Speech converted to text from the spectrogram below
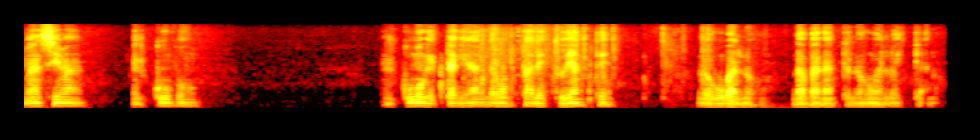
Y más encima, el cupo, el cupo que está quedando, compadre, estudiante, lo ocupan los, las vacantes, lo ocupan los haitianos.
